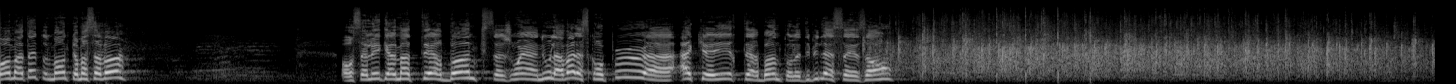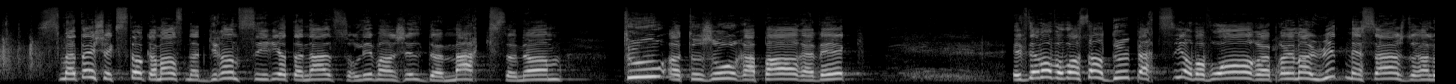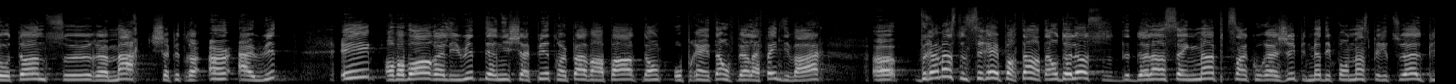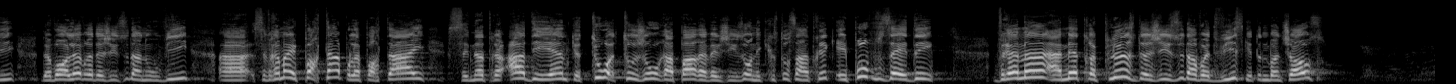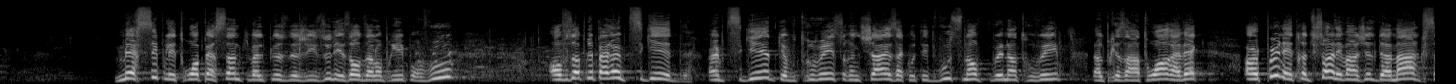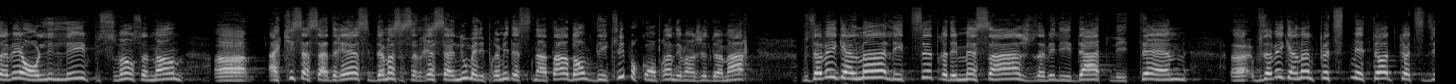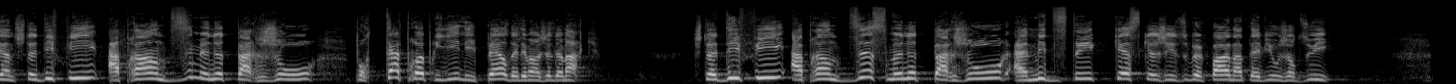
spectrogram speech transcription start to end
Bon matin tout le monde, comment ça va? On salue également Terrebonne qui se joint à nous. Laval, est-ce qu'on peut euh, accueillir Terrebonne pour le début de la saison? Ce matin, je suis excité, on commence notre grande série automnale sur l'évangile de Marc qui se nomme Tout a toujours rapport avec. Évidemment, on va voir ça en deux parties. On va voir euh, premièrement huit messages durant l'automne sur euh, Marc chapitre 1 à 8. Et on va voir euh, les huit derniers chapitres un peu avant Pâques, donc au printemps ou vers la fin de l'hiver. Euh, vraiment, c'est une série importante. hein. Au-delà de, de l'enseignement, puis de s'encourager, puis de mettre des fondements spirituels, puis de voir l'œuvre de Jésus dans nos vies, c'est vraiment important pour le portail. C'est notre ADN que tout a toujours rapport avec Jésus. On est christocentrique. Et pour vous aider vraiment à mettre plus de Jésus dans votre vie, ce qui est une bonne chose, merci pour les trois personnes qui veulent plus de Jésus. Les autres, nous allons prier pour vous. On vous a préparé un petit guide, un petit guide que vous trouvez sur une chaise à côté de vous. Sinon, vous pouvez en trouver dans le présentoir avec un peu d'introduction à l'évangile de Marc. Vous savez, on lit le livre, puis souvent on se demande euh, à qui ça s'adresse. Évidemment, ça s'adresse à nous, mais les premiers destinataires. Donc, des clés pour comprendre l'évangile de Marc. Vous avez également les titres des messages, vous avez les dates, les thèmes. Euh, vous avez également une petite méthode quotidienne. Je te défie à prendre 10 minutes par jour pour t'approprier les perles de l'évangile de Marc. Je te défie à prendre 10 minutes par jour à méditer qu'est-ce que Jésus veut faire dans ta vie aujourd'hui.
